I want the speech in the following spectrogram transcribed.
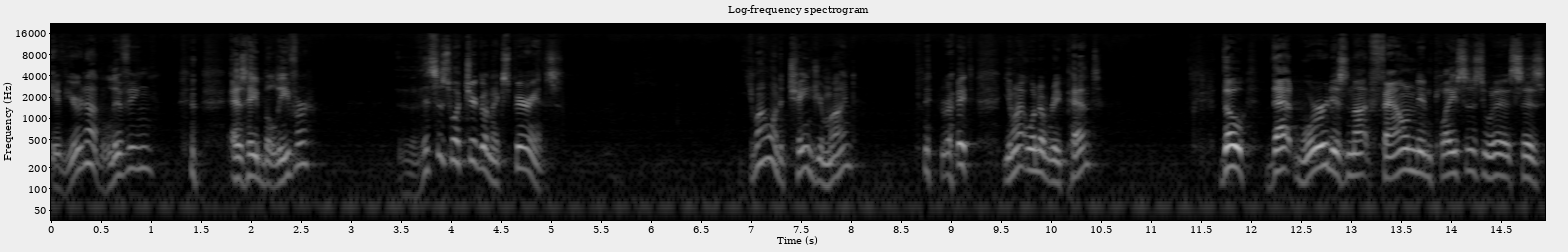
if you're not living as a believer, this is what you're going to experience. You might want to change your mind, right? You might want to repent. Though that word is not found in places where it says,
